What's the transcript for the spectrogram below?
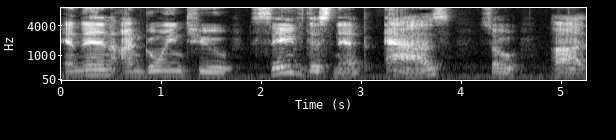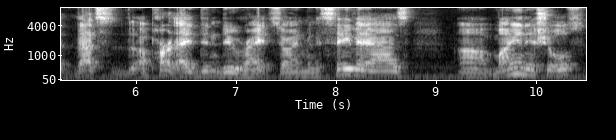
and then I'm going to save the snip as, so uh, that's a part I didn't do, right? So I'm going to save it as um, my initials,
